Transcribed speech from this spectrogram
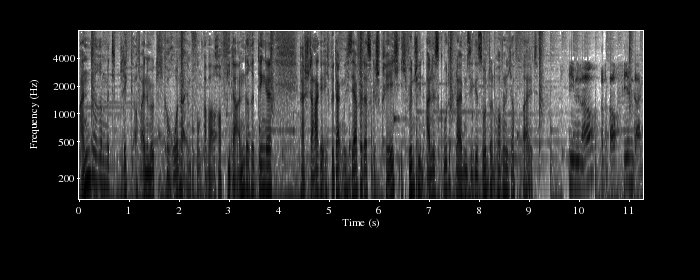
anderem mit Blick auf eine mögliche Corona-Impfung, aber auch auf viele andere Dinge. Herr Starke, ich bedanke mich sehr für das Gespräch. Ich wünsche Ihnen alles Gute, bleiben Sie gesund und hoffentlich auf bald. Ihnen auch und auch vielen Dank.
